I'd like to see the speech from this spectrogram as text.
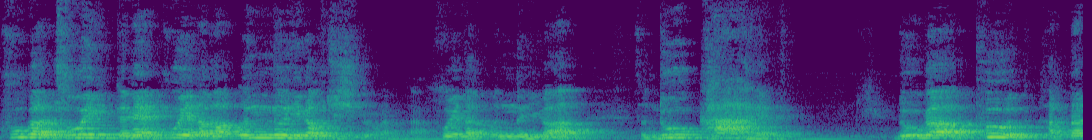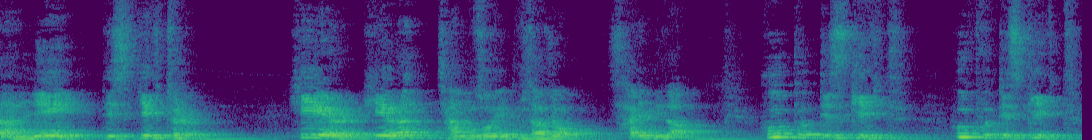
후가 주어이기 때문에 후에다가 은는이가 붙이시기 바랍니다. 후에다가 은는이가 누가 해야 돼. 누가 put 갖다 놨니 this gift를 here here는 장소의 부사죠. 살입니다. Who put this gift? Who put this gift?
